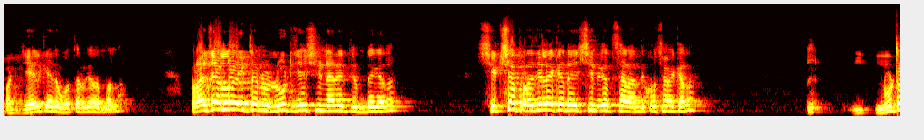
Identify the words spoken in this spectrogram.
బట్ జైలుకి అయితే పోతారు కదా మళ్ళీ. ప్రజల్లో ఇతను లూట్ చేసిండు అనేది ఉంది కదా. శిక్ష ప్రజలే కదా ఇచ్చిండు కదా సార్ అందుకోసమే కదా? నూట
